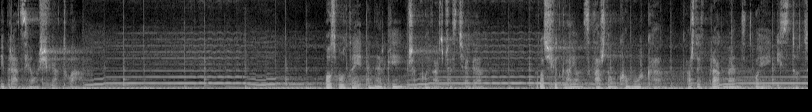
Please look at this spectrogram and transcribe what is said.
wibracją światła. Pozwól tej energii przepływać przez Ciebie, rozświetlając każdą komórkę, każdy fragment Twojej istoty.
